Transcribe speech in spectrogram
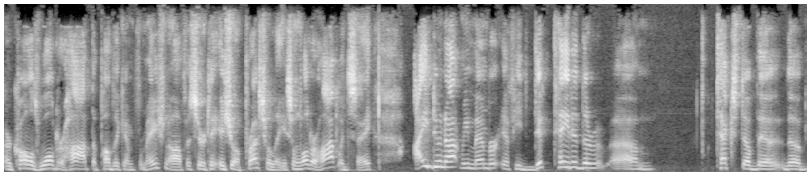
or calls Walter Haut, the public information officer, to issue a press release. And Walter Haut would say, I do not remember if he dictated the um, text of the, the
